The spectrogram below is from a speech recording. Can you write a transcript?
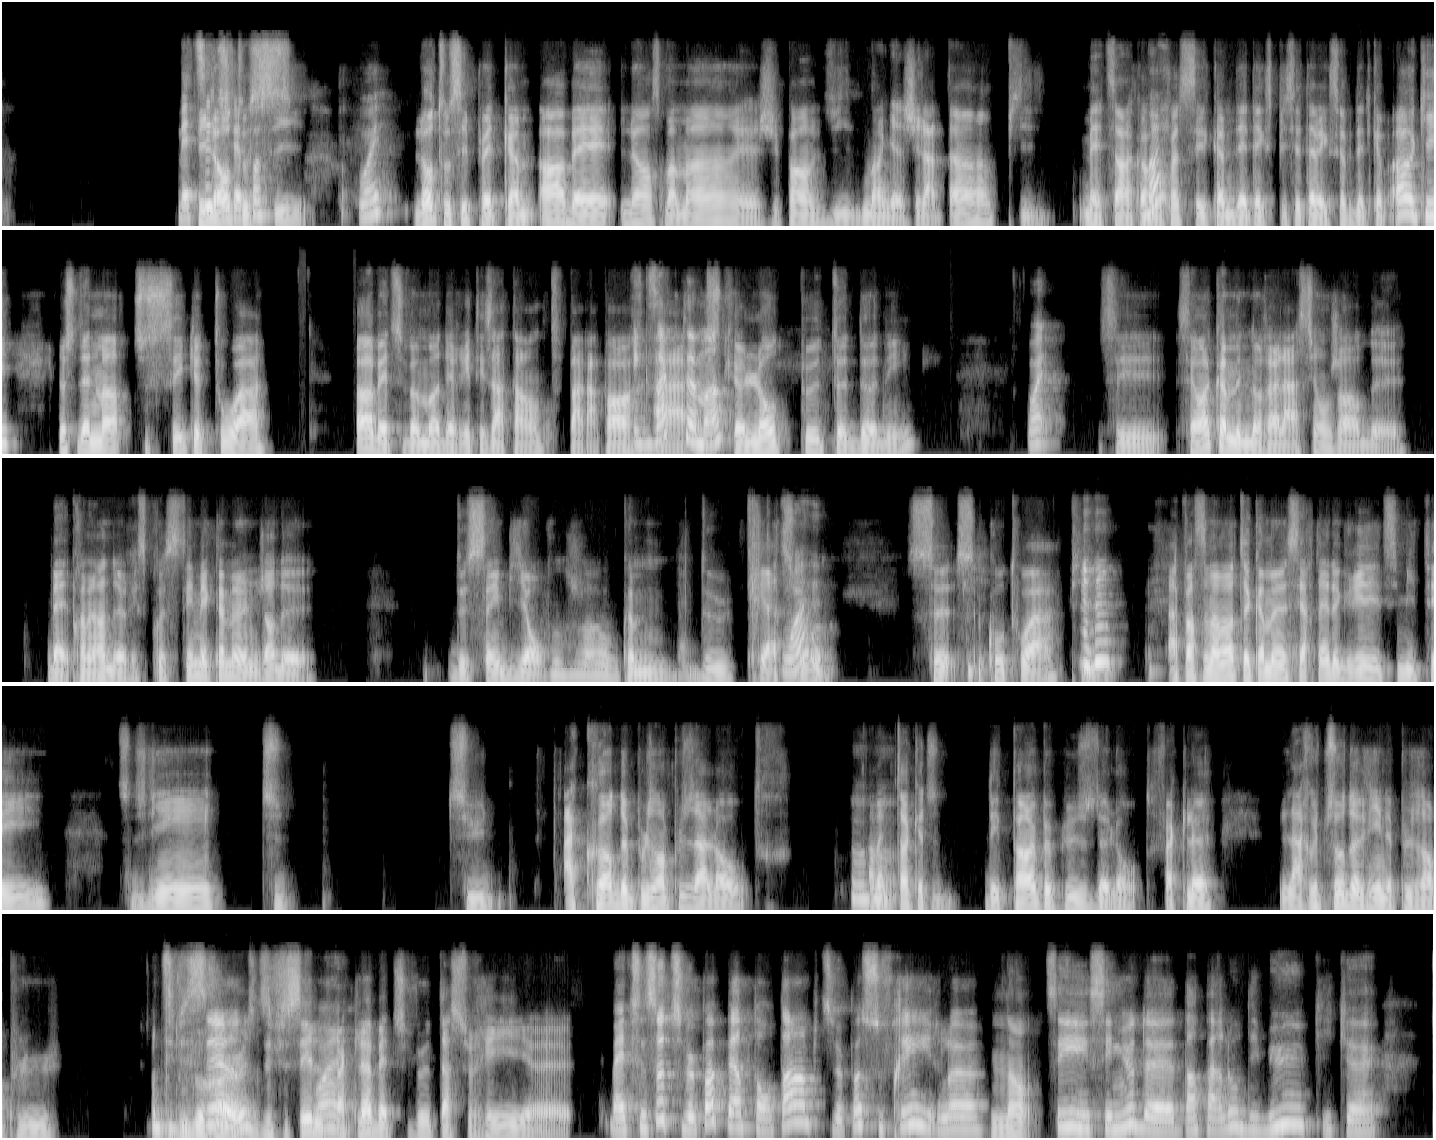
Mais tu sais, tu l'autre fais pas... aussi, Oui, l'autre aussi peut être comme Ah ben là en ce moment, euh, j'ai pas envie de m'engager là-dedans. Puis, mais tu sais, encore Ouais. une fois, c'est comme d'être explicite avec ça, d'être comme Ah, ok, là, soudainement, tu sais que toi, ah ben tu vas modérer tes attentes par rapport Exactement. à ce que l'autre peut te donner. ouais, C'est c'est vraiment comme une relation, genre de. Ben, premièrement, de réciprocité, mais comme un genre de, de symbiose, genre, où comme deux créatures Ouais. se, se côtoient. Puis à partir du moment où tu as comme un certain degré d'intimité, tu deviens. Tu, tu accordes de plus en plus à l'autre, en même temps que tu dépends un peu plus de l'autre. Fait que là, la rupture devient de plus en plus difficile. douloureuse, difficile. Ouais. Fait que là, ben, tu veux t'assurer. euh, Ben, c'est ça, tu veux pas perdre ton temps, puis tu veux pas souffrir, là. non. C'est mieux de- d'en parler au début, puis que tu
